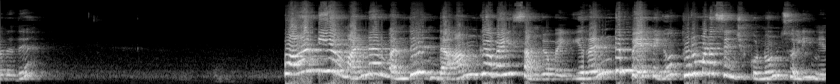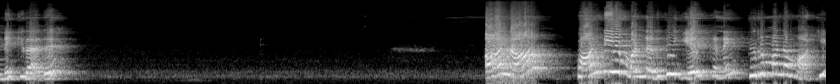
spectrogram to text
வருது. பாண்டிய மன்னர் வந்து இந்த அங்கவை சங்கவை ரெண்டு பேர்த்தையும் திருமணம் செஞ்சுக்கணும்னு சொல்லி நினைக்கிறாரு. ஆனா பாண்டிய மன்னருக்கு ஏற்கனவே திருமணமாகி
